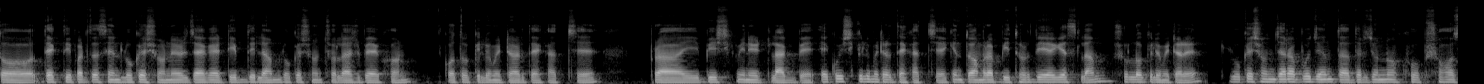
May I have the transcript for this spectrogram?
তো দেখতে পারতেছেন লোকেশনের জায়গায় টিপ দিলাম লোকেশন চলে আসবে এখন। কত কিলোমিটার দেখাচ্ছে? প্রায় বিশ মিনিট লাগবে, একুশ কিলোমিটার দেখাচ্ছে, কিন্তু আমরা ভিতর দিয়ে গেছিলাম ষোলো কিলোমিটারে। লোকেশন যারা বুঝেন, তাদের জন্য খুব সহজ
